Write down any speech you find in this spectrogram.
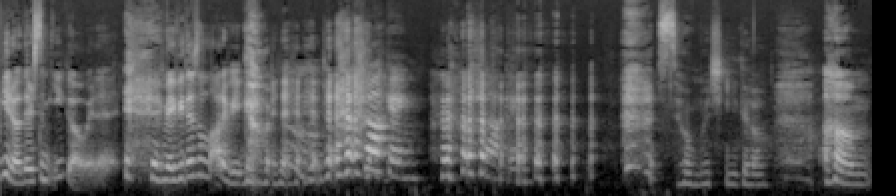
you know there's some ego in it. Maybe there's a lot of ego in it. Hmm. shocking. Shocking. So much ego. Um,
